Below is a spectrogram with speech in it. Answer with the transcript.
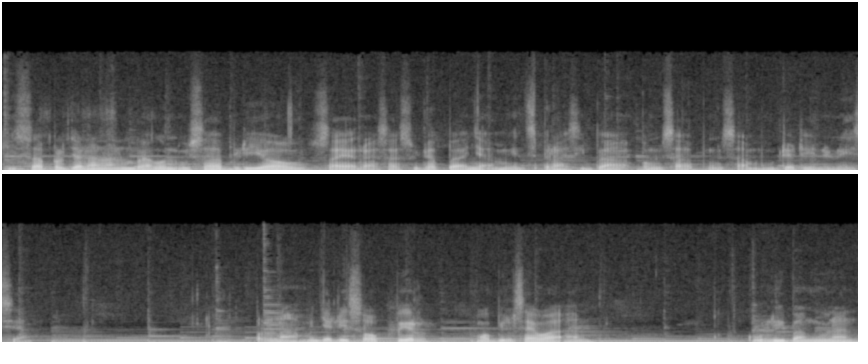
Kisah perjalanan bangun usaha beliau saya rasa sudah banyak menginspirasi pengusaha-pengusaha muda di Indonesia. Pernah menjadi sopir mobil sewaan, kuli bangunan,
